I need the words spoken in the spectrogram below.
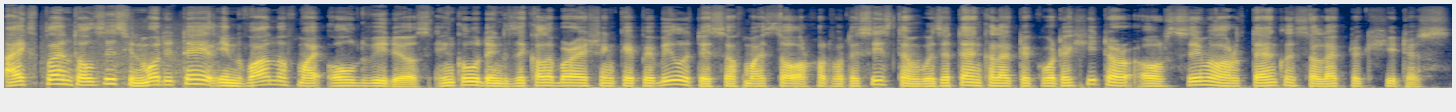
I explained all this in more detail in one of my old videos, including the collaboration capabilities of my solar hot water system with a tank electric water heater or similar tankless electric heaters.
